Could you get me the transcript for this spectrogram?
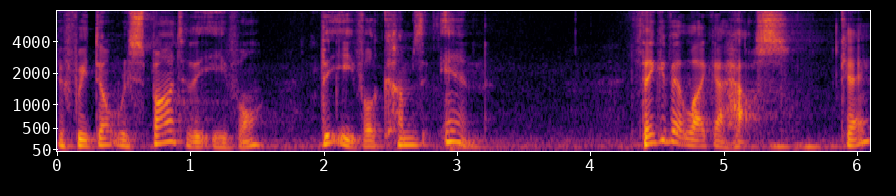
If we don't respond to the evil, the evil comes in. Think of it like a house, okay?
